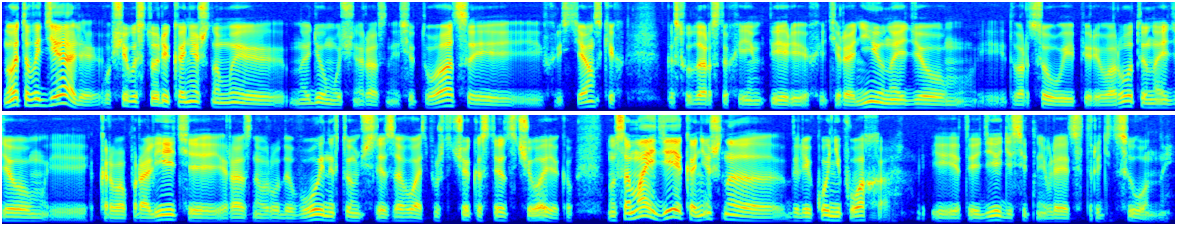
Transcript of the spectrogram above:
Но это в идеале. Вообще в истории, конечно, мы найдем очень разные ситуации и в христианских государствах и империях, и тиранию найдем, и дворцовые перевороты найдем, и кровопролитие, и разного рода войны, в том числе за власть потому что человек остается человеком. Но сама идея, конечно, далеко не плоха, и эта идея действительно является традиционной.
